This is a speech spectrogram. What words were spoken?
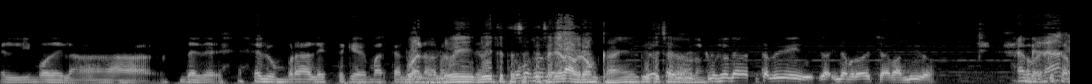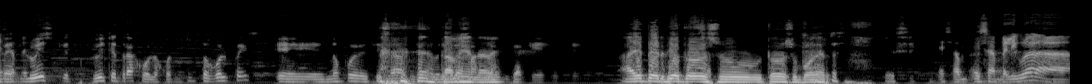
el limbo de la del el umbral este que marca el bueno Luis, Luis te, te, te echaría la bronca eh Luis te echaría la bronca. Luis y te aprovecha bandido. En verdad, Luis, que, Luis que trajo los 400 golpes eh, no puede decir nada sobre también, la también. Que, Ahí perdió todo su, todo su poder. esa, esa película la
